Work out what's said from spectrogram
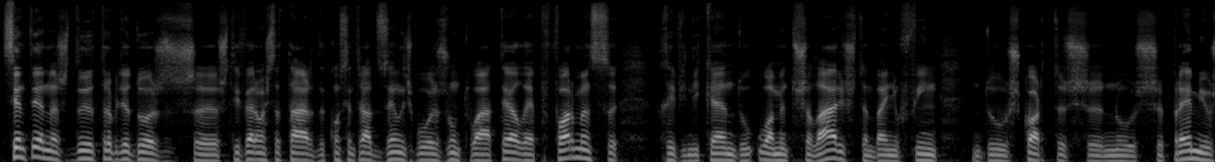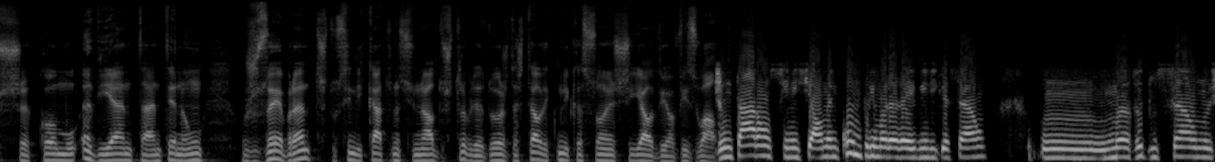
Centenas de trabalhadores eh, estiveram esta tarde concentrados em Lisboa junto à Teleperformance reivindicando o aumento dos salários, também o fim dos cortes nos prémios, como adianta a Antena 1 José Abrantes, do Sindicato Nacional dos Trabalhadores das Telecomunicações e Audiovisual. Juntaram-se inicialmente como primeira reivindicação uma redução nos,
